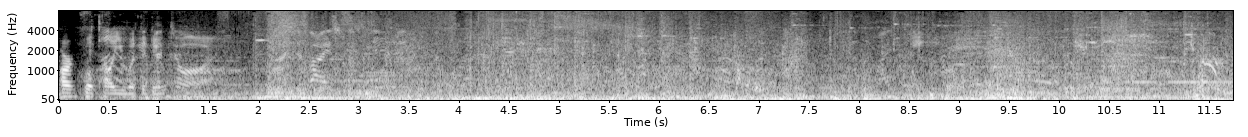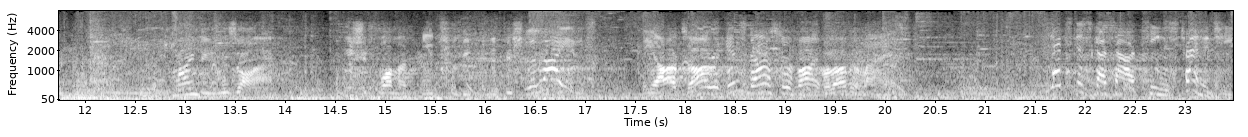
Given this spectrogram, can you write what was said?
Arkk will tell you what to do. The door. My device was My name is Arkk. We should form a mutually beneficial alliance. The odds are against our survival otherwise. Let's discuss our team strategy.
